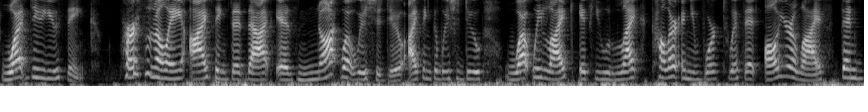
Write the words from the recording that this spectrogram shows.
What do you think? Personally, I think that that is not what we should do. I think that we should do what we like. If you like color and you've worked with it all your life, then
